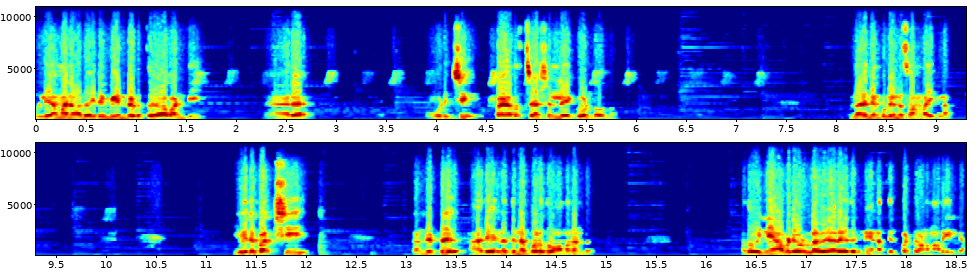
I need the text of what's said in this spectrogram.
പുള്ളി ആ മനോധൈര്യം വീണ്ടെടുത്ത് ആ വണ്ടി നേരെ ഓടിച്ച് ഫയർ സ്റ്റേഷനിലേക്ക് കൊണ്ടുവന്നു. എന്തായാലും പുള്ളിനെ സമ്മതിക്കണം. ഈ ഒരു പക്ഷി കണ്ടിട്ട് അരയന്നത്തിനെ പോലെ തോന്നലുണ്ട്. അതോ ഇനി അവിടെയുള്ള വേറെ ഏതെങ്കിലും ഇനത്തിൽപ്പെട്ടാണെന്ന് അറിയില്ല.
